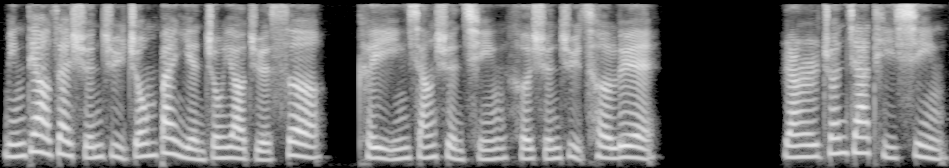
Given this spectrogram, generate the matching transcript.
民调在选举中扮演重要角色，可以影响选情和选举策略。然而，专家提醒，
